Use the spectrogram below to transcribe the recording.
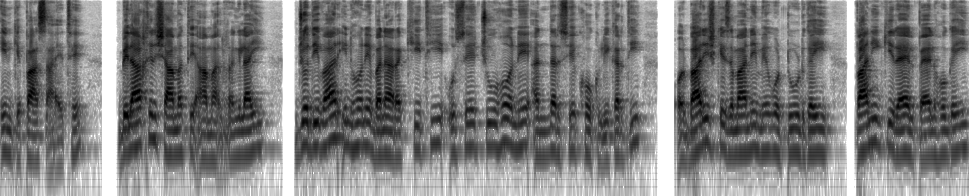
ان کے پاس آئے تھے۔ بلاخر شامت اعمال رنگ لائی جو دیوار انہوں نے بنا رکھی تھی، اسے چوہوں نے اندر سے کھوکھلی کر دی اور بارش کے زمانے میں وہ ٹوٹ گئی۔ پانی کی ریل پیل ہو گئی۔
